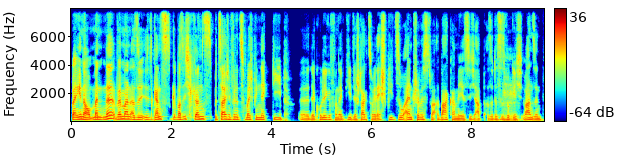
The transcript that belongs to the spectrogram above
Weil Genau, man, ne, wenn man, also ganz, was ich ganz bezeichnend finde, zum Beispiel Neck Deep, äh, der Kollege von Neck Deep, der Schlagzeuger, der spielt so ein Travis Barker-mäßig ab. Also das ist Mhm. wirklich Wahnsinn.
